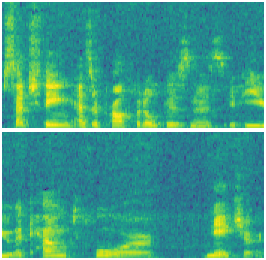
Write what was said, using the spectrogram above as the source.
such thing as a profitable business if you account for nature,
